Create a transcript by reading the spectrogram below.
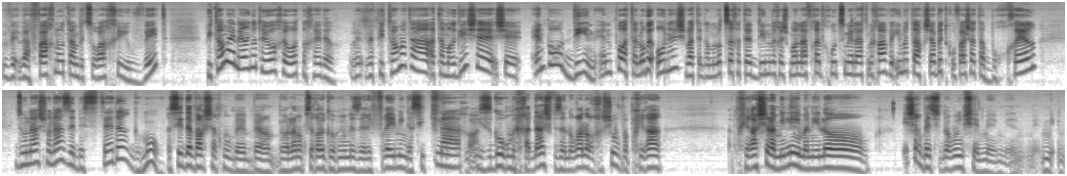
והפכנו אותם בצורה חיובית, פתאום האנרגיות היו אחרות בחדר. ו- ופתאום אתה, אתה מרגיש ש- שאין פה דין, אין פה, אתה לא בעונש, ואתה גם לא צריך לתת דין וחשבון לאף אחד חוץ מלעצמך, ואם אתה עכשיו בתקופה שאתה בוחר תזונה שונה, זה בסדר גמור. עשית דבר שאנחנו ב- ב- בעולם הפסיכולוגיה קוראים לזה reframing, עשית נכון. מסגור מחדש, וזה נורא נורא חשוב, הבחירה, הבחירה של המילים, אני לא... יש הרבה דברים שהם, הם- הם- הם-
